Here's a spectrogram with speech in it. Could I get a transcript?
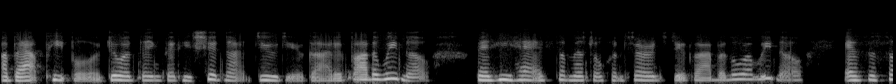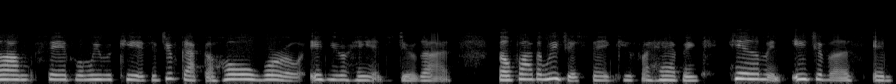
about people or doing things that he should not do, dear God. And Father, we know that he has some mental concerns, dear God. But Lord, we know, as the song said when we were kids, that you've got the whole world in your hands, dear God. So, Father, we just thank you for having him and each of us and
